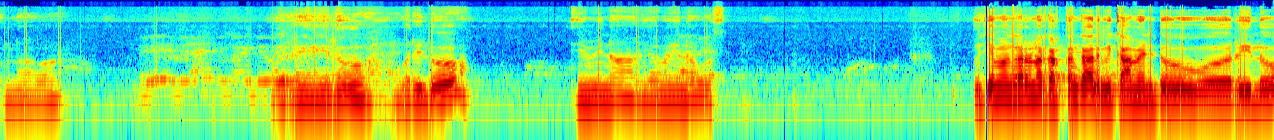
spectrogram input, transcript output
ఉన్నావా? వరిలో వరిలో ఏమైనా ఏమైనా వస్తుంది విజయమ్మ గారు నాకు అర్థం కాలేదు మీ కామెంటు. ఊరిలో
